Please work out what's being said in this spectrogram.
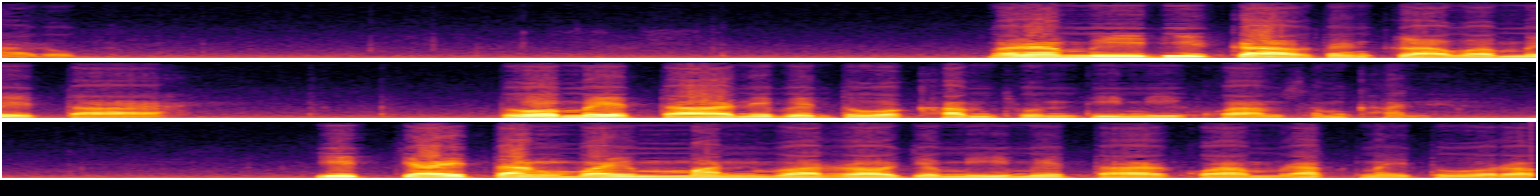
อารมณ์บารมีที่เก้าท่านกล่าวว่าเมตตา ตัวเมตตานี่เป็นตัวค้ำชนที่มีความสำคัญ จิตใจตั้งไว้มั่นว่าเราจะมีเมตตาความรักในตัวเรา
